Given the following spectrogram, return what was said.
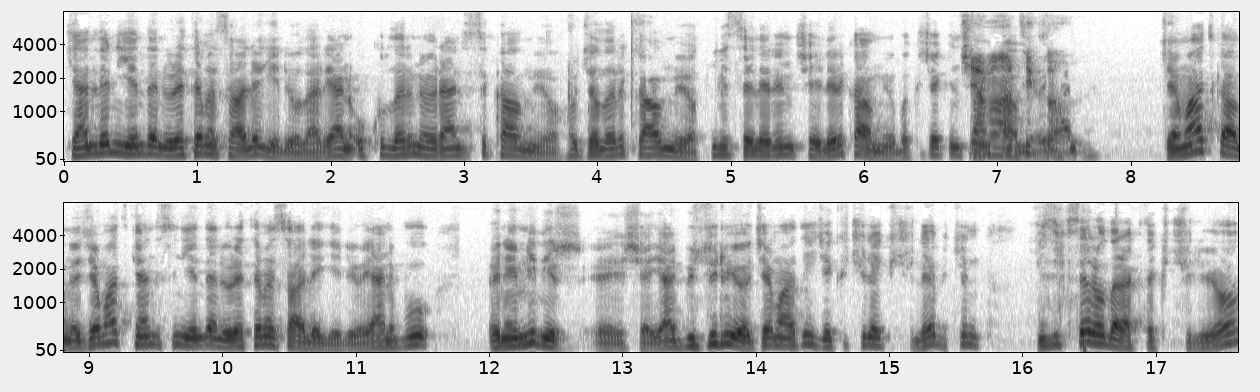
kendilerini yeniden üretemez hale geliyorlar. Yani okulların öğrencisi kalmıyor, hocaları kalmıyor, kiliselerin şeyleri kalmıyor, bakacak insan Cemaati kalmıyor. kalmıyor. Yani, cemaat kalmıyor. Cemaat kendisini yeniden üretemez hale geliyor. Yani bu önemli bir e, şey. Yani büzülüyor. Cemaat iyice küçüle küçüle bütün fiziksel olarak da küçülüyor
